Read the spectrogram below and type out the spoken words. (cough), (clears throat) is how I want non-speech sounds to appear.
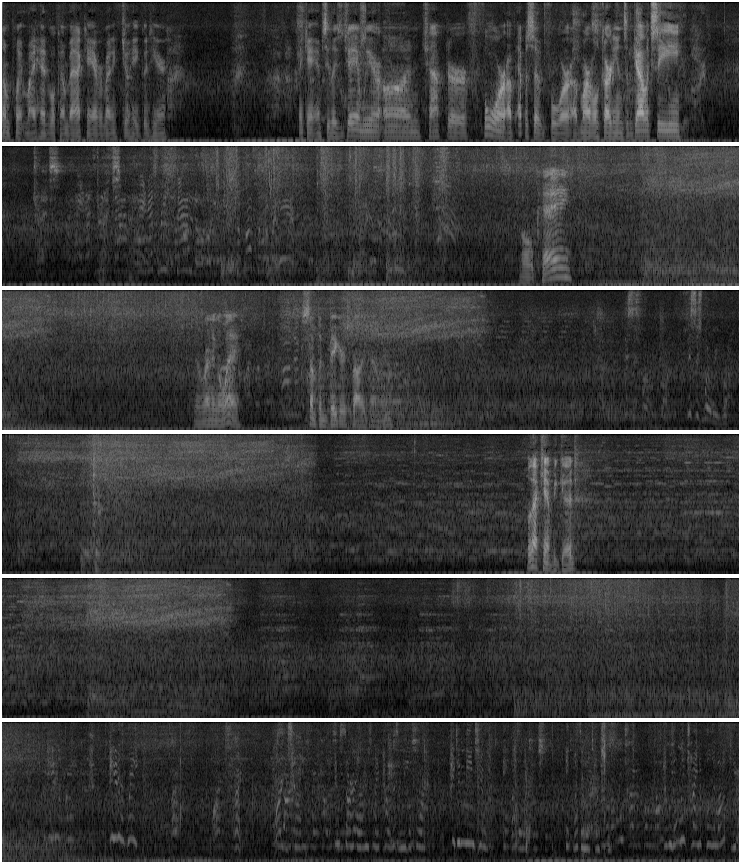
some point my head will come back. Hey everybody, Joe Haygood here. Okay, MC Lazy J, and we are on chapter 4 of episode 4 of Marvel Guardians of the Galaxy. Okay. They're running away. Something bigger is probably coming. This is where we run. This is where we run. Well, that can't be good. It wasn't intentional. I was only trying to pull him off. I was only trying to pull him you.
